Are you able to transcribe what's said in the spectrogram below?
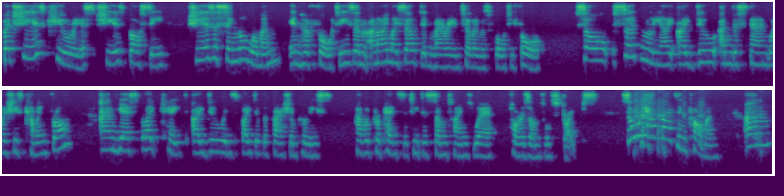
But she is curious. She is bossy. She is a single woman in her 40s, and, and I myself didn't marry until I was 44. So certainly I, I do understand where she's coming from. And yes, like Cait, I do, in spite of the fashion police, have a propensity to sometimes wear horizontal stripes. So we have that in common. Um,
